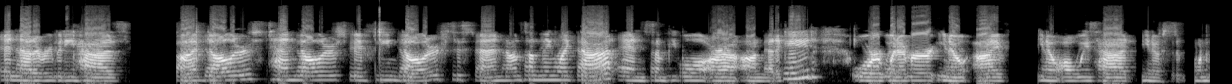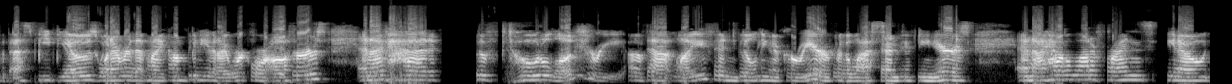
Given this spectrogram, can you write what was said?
and not everybody has five dollars, ten dollars, fifteen dollars to spend on something like that, and some people are on Medicaid or whatever. You know, I've you know always had you know one of the best PPOs, whatever that my company that I work for offers, and I've had the total luxury of that life and building a career for the last 10, 15 years. And I have a lot of friends, you know,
